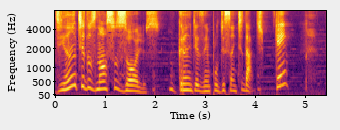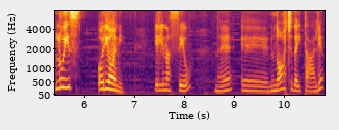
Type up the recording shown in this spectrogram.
diante dos nossos olhos um grande exemplo de santidade. Quem? Luiz Orione. Ele nasceu né, é, no norte da Itália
